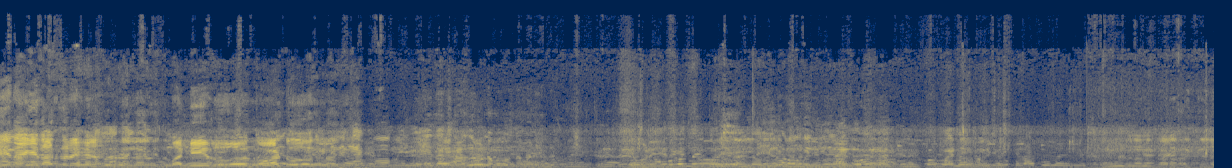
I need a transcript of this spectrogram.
ಏನಾಗಿದೆ ಅಂದ್ರೆ ಮನೀದು ತೋಟು ನಮ್ಮ ಒಂದೇ ಮಾಡಿದ್ವಿ ನನಗೆ ಬರೋದಕ್ಕಿಲ್ಲ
